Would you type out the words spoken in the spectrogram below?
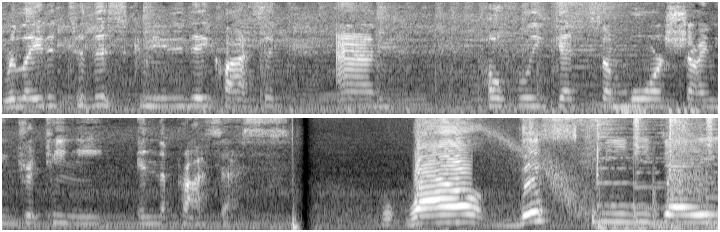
related to this Community Day Classic and hopefully get some more shiny Dratini in the process. Well, this community day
